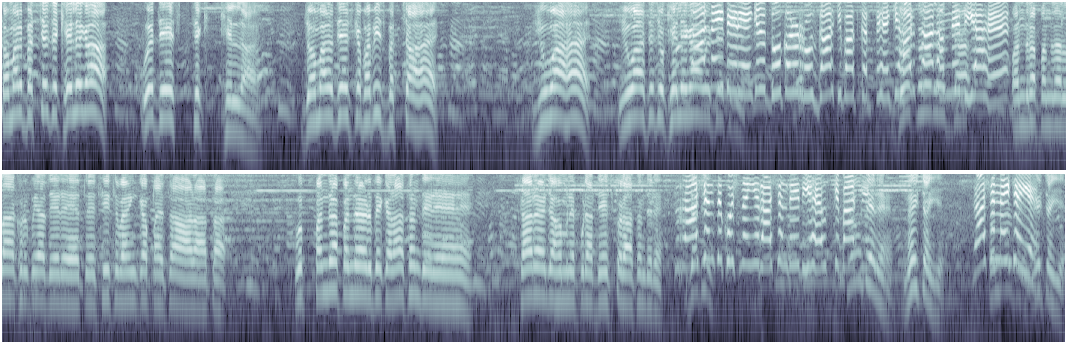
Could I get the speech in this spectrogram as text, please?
तो हमारे बच्चे से खेलेगा वो देश से खेल रहा है। जो हमारे देश का भविष्य बच्चा है युवा है युवा से जो खेलेगा वो नहीं दे रहे हैं कि दो करोड़ रोज़गार की बात करते हैं कि हर साल हमने दिया है। पंद्रह पंद्रह लाख रुपया दे रहे थे शीश बैंक का पैसा आ रहा था। वो पंद्रह पंद्रह रुपए का राशन दे रहे हैं। कह रहे हैं जो हमने पूरा देश को राशन दे रहे हैं। राशन से खुश नहीं है राशन दे दिया है उसके बाद दे रहे हैं? नहीं चाहिए। राशन नहीं चाहिए नहीं चाहिए।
